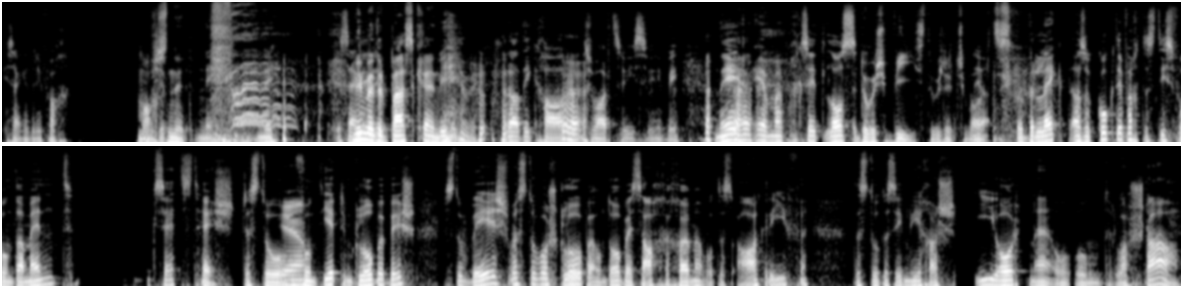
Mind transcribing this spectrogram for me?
Ich sage dir einfach... du Mach's musst- nicht. Nee, nee. Wie man den Pass kennt. wie, radikal und schwarz-weiß wie ich bin. Nein, ich habe mir einfach gesagt, los, Du bist weiß, du bist nicht schwarz. überlegt, also guck einfach, dass du dein Fundament gesetzt hast, dass du Ja. fundiert im Glauben bist, dass du weißt, was du willst glauben und auch wenn Sachen kommen, die das angreifen, dass du das irgendwie kannst einordnen und, und lassen stehen.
